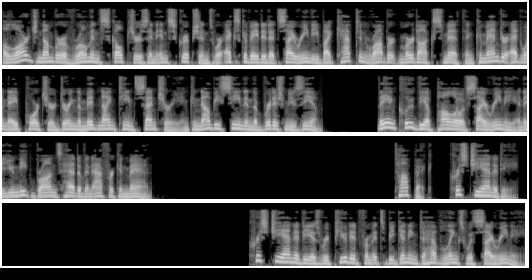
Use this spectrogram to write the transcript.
A large number of Roman sculptures and inscriptions were excavated at Cyrene by Captain Robert Murdoch Smith and Commander Edwin A. Porcher during the mid-19th century and can now be seen in the British Museum. They include the Apollo of Cyrene and a unique bronze head of an African man. Christianity Christianity is reputed from its beginning to have links with Cyrene.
